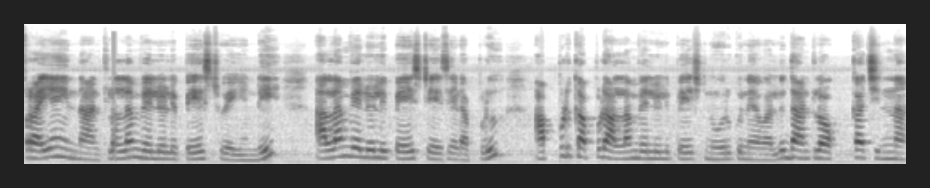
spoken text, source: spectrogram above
ఫ్రై అయిన దాంట్లో అల్లం వెల్లుల్లి పేస్ట్ వేయండి. అల్లం వెల్లుల్లి పేస్ట్ వేసేటప్పుడు అప్పటికప్పుడు అల్లం వెల్లుల్లి పేస్ట్ నూరుకునే వాళ్ళు దాంట్లో ఒక్క చిన్న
